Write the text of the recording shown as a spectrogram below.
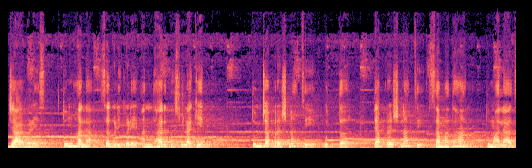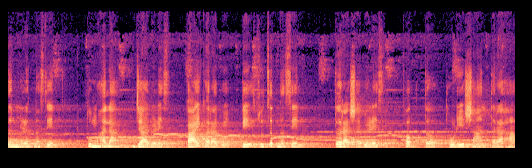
ज्यावेळेस तुम्हाला सगळीकडे अंधार दिसू लागेल तुमच्या प्रश्नाचे उत्तर त्या प्रश्नाचे समाधान तुम्हाला जर मिळत नसेल तुम्हाला ज्यावेळेस काय करावे ते सुचत नसेल तर अशा वेळेस फक्त थोडे शांत राहा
